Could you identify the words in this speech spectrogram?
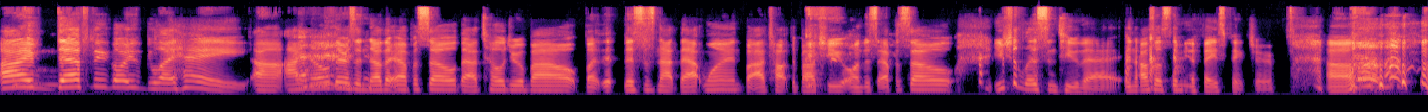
I'm definitely going to be like, hey, uh, I know there's another episode that I told you about, but th- this is not that one. But I talked about you on this episode. You should listen to that and also send me a face picture. Uh,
